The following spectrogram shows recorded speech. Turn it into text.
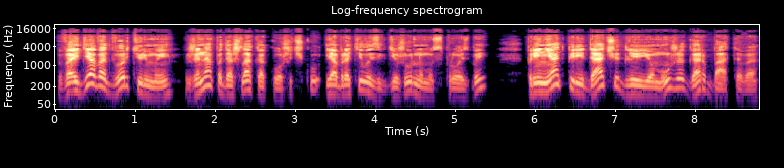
Войдя во двор тюрьмы, жена подошла к окошечку и обратилась к дежурному с просьбой принять передачу для ее мужа Горбатова.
